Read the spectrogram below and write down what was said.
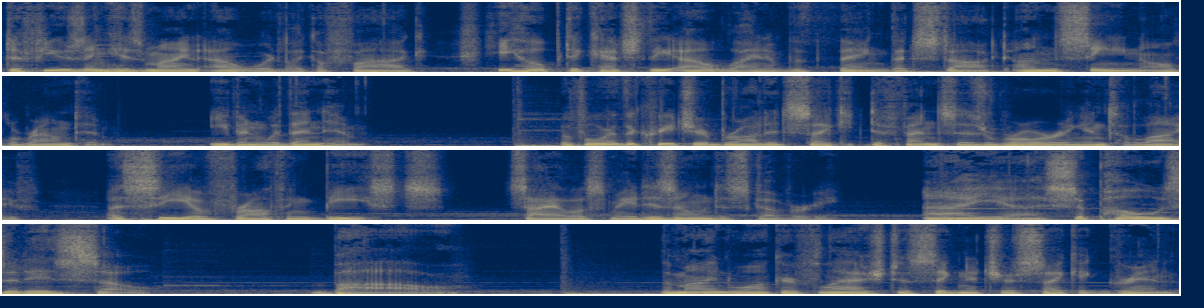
Diffusing his mind outward like a fog, he hoped to catch the outline of the thing that stalked unseen all around him, even within him. Before the creature brought its psychic defenses roaring into life, a sea of frothing beasts, Silas made his own discovery. I uh, suppose it is so. Baal. The Mindwalker flashed his signature psychic grin.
